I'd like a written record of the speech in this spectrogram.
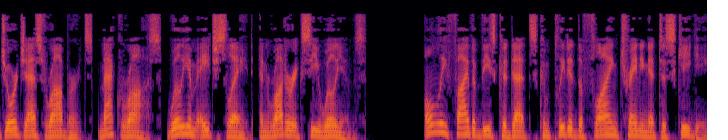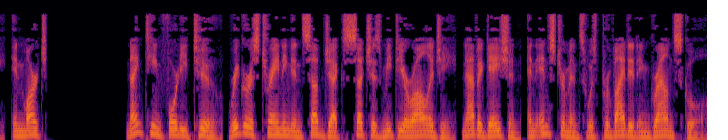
George S. Roberts, Mac Ross, William H. Slade, and Roderick C. Williams. Only five of these cadets completed the flying training at Tuskegee. In March 1942, rigorous training in subjects such as meteorology, navigation, and instruments was provided in ground school.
